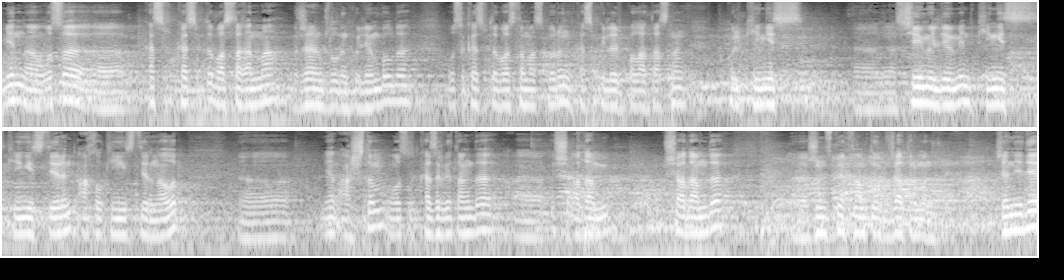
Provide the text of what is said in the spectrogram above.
Мен осы кәсіпті бастағаныма бір жарым жылдың көлемі болды. Осы кәсіпті бастамас бұрын кәсіпкерлер палатасының бүкіл кеңес сүйемелдеуімен кеңес кеңестерін ақыл кеңестерін алып мен аштым. Осы қазіргі таңда үш адам үш адамды жұмыспен қамтып жатырмын. Және де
